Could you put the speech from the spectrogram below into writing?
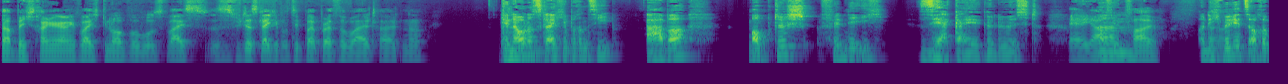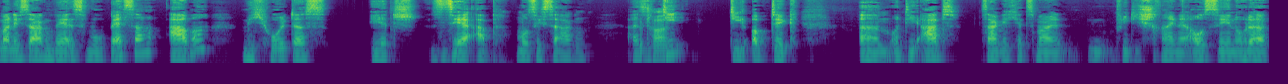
Da bin ich rangegangen, weil ich genau, es weiß, es ist wieder das gleiche Prinzip bei Breath of the Wild halt, ne? Genau das gleiche Prinzip, aber Mhm. optisch finde ich sehr geil gelöst. Äh, ja, auf jeden Ähm, Fall. Und ich will Ähm. jetzt auch immer nicht sagen, wer ist wo besser, aber mich holt das jetzt sehr ab, muss ich sagen. Also Total. die, die Optik ähm, und die Art, sage ich jetzt mal, wie die Schreine aussehen oder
